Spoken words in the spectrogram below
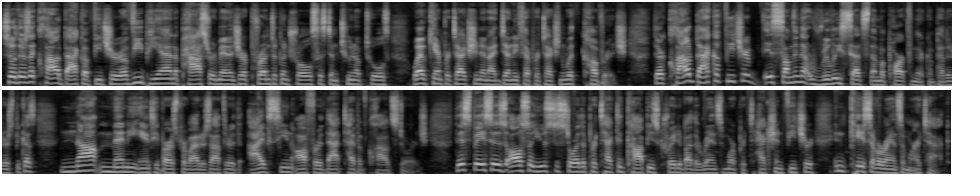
So there's a cloud backup feature, a VPN, a password manager, parental control, system tune-up tools, webcam protection, and identity theft protection with coverage. Their cloud backup feature is something that really sets them apart from their competitors because not many antivirus providers out there that I've seen offer that type of cloud storage. This space is also used to store the protected copies created by the ransomware protection feature in case of a ransomware attack.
